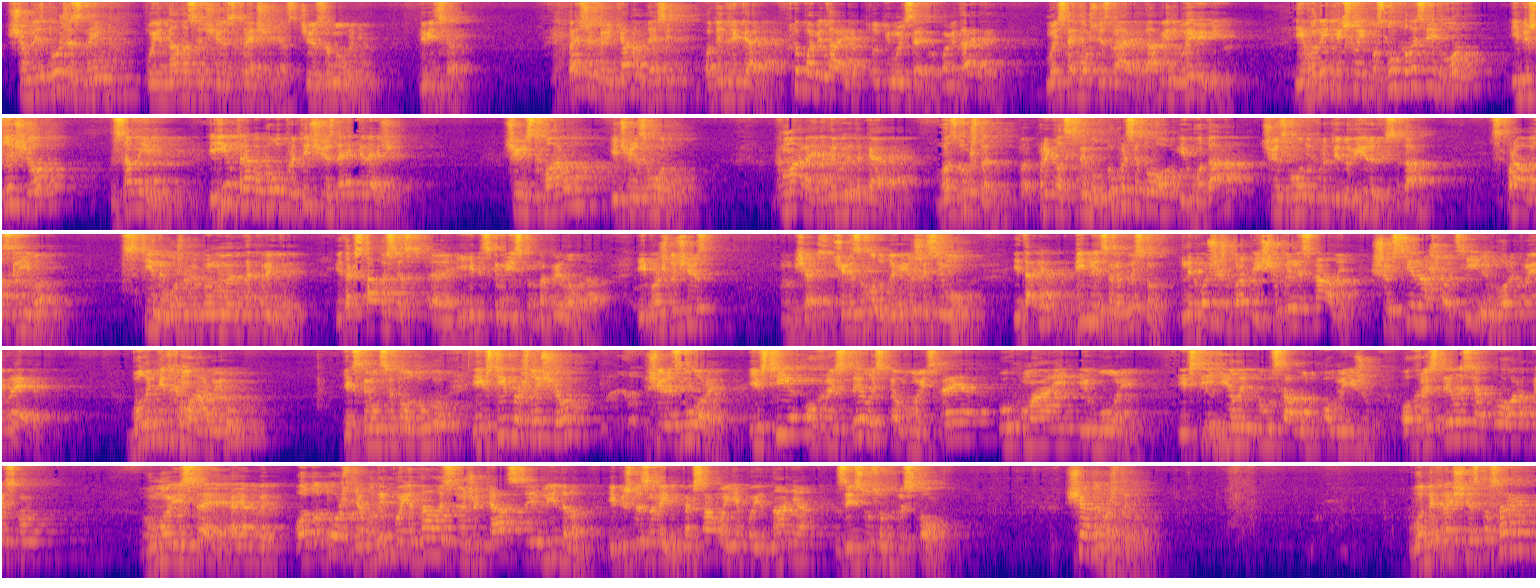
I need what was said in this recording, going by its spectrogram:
що вони теж з ним поєдналися через хрещення, через занурення. Дивіться. 1 Коринтянам 10, 1, 3, 5. Хто пам'ятає, хто такий Мойсей? Пам'ятаєте? Мойсей вождь Ізраїля, да? він вивів їх. І вони пішли, послухалися його, і пішли що? За ним. І їм треба було пройти через деякі речі. Через хмару і через воду. Хмара, як не ви, така воздушна, приклад символ Духа Святого, і вода через воду пройти, довіритися, да? справа зліва. Стіни може в будь-який момент накрити. І так сталося з е, єгипетським військом, накрила вода. І пройшли через, через воду, довірившись йому. І далі в Біблії це написано: не хочеш, брати, щоб ви не знали, що всі наші отці, він говорить про євреїв, були під хмарою, як символ Святого Духу, і всі пройшли що? Через море. І всі охрестилися в Мойсея у хмарі і в морі. І всі їли ту саму духовну їжу. Охрестилися в кого написано? В Моїсея, яка якби ототожня, вони поєднали своє життя з цим лідером і пішли за ним. Так само є поєднання з Ісусом Христом. Ще одне важливо. Водне хрещення спасає?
